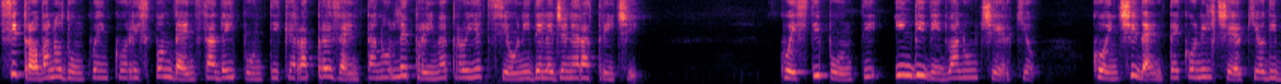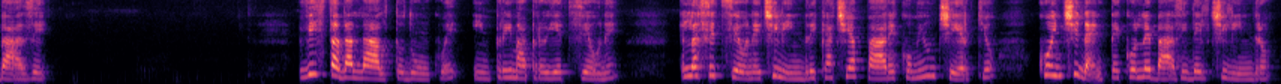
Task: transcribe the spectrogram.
si trovano dunque in corrispondenza dei punti che rappresentano le prime proiezioni delle generatrici. Questi punti individuano un cerchio, coincidente con il cerchio di base. Vista dall'alto dunque, in prima proiezione, la sezione cilindrica ci appare come un cerchio coincidente con le basi del cilindro.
